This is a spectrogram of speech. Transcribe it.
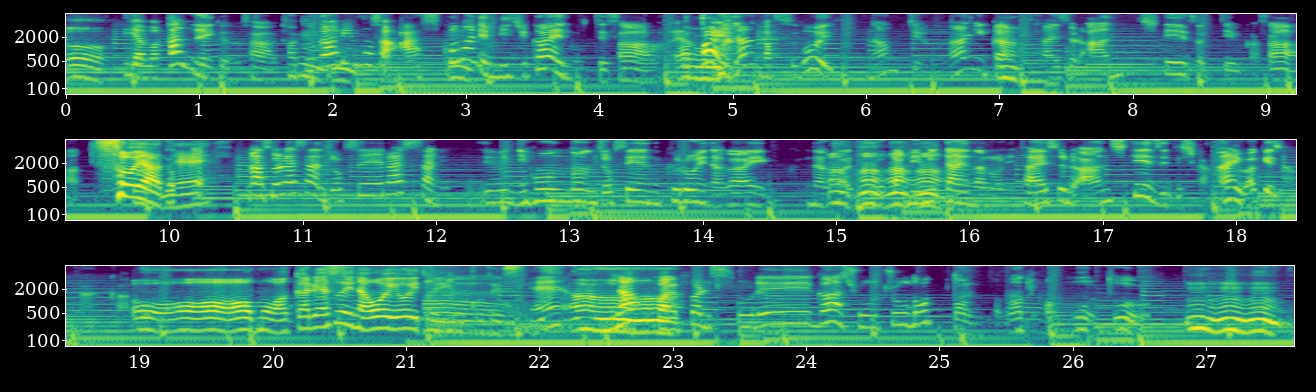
うん。いやわかんないけどさ角刈りもさ、あそこまで短いのってさやっぱりなんかすごい、なんていうの何かに対するアンチテーゼっていうかさ、そうやね。まあそれはさ女性らしさに日本の女性の黒い長いなんかうんうんうんうん黒髪みたいなのに対するアンチテーゼでしかないわけじゃんなんか。おーおーおーもう分かりやすいな、おいおいということですね。うんなんかやっぱりそれが象徴だったのかなとか思うとうんうんうん。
